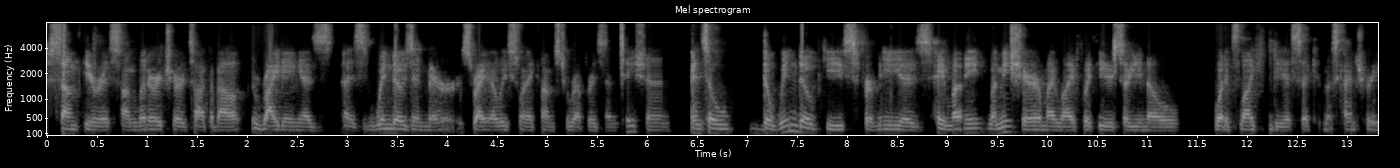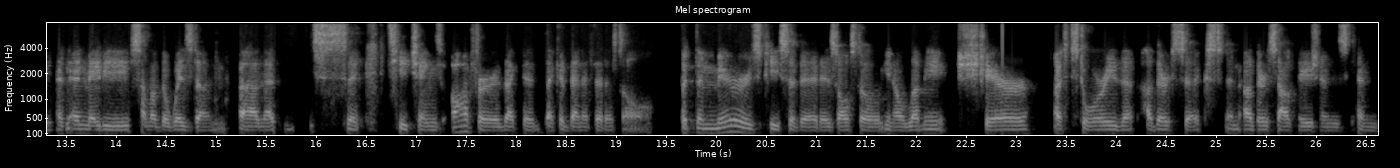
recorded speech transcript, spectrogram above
Some theorists on literature talk about writing as as windows and mirrors right? At least when it comes to representation. And so the window piece for me is hey let me let me share my life with you so you know what it's like to be a Sikh in this country. And, and maybe some of the wisdom uh, that Sikh teachings offer that could that could benefit us all. But the mirrors piece of it is also you know let me share a story that other Sikhs and other South Asians can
